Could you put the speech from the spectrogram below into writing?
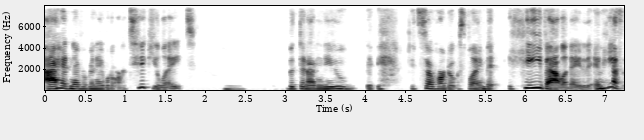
i had never been able to articulate mm. But then i knew it, it's so hard to explain but he validated it and he has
